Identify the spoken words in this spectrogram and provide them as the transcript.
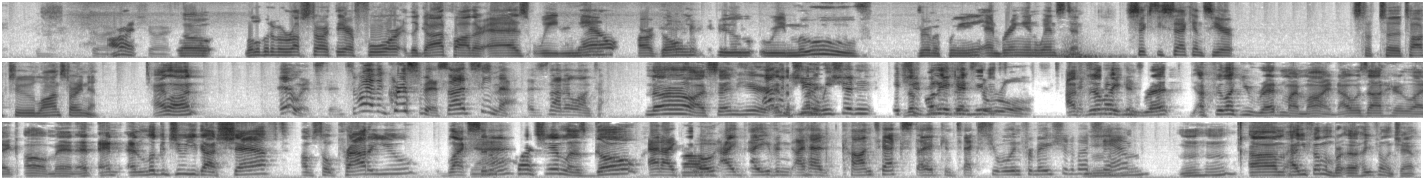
Sure. All right. Sure. So a little bit of a rough start there for The Godfather as we now are going to remove Drew McWeeny and bring in Winston. 60 seconds here so, to talk to Lon starting now. Hi, Lon. Hey, Winston. Surviving Christmas. I've seen that. It's not in a long time. No, no, no. Same here. I'm And a the Jew. funny- we shouldn't. It should be thing against the rules. I feel like you read. I feel like you read my mind. I was out here like, oh man, and and and look at you. You got Shaft. I'm so proud of you. Black Yeah. cinema question. Let's go. And I Um, quote. I, I even I had context. I had contextual information about Shaft. Mm-hmm. Um, how you feeling? Uh, how you feeling, champ?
